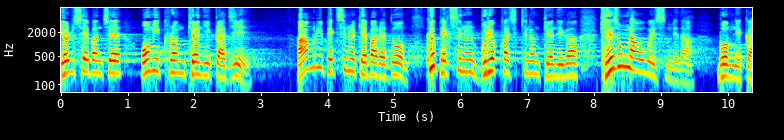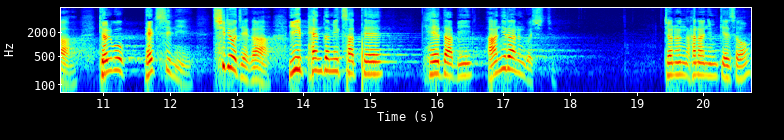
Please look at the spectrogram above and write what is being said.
13번째 오미크론 변이까지 아무리 백신을 개발해도 그 백신을 무력화시키는 변이가 계속 나오고 있습니다. 뭡니까? 결국 백신이, 치료제가 이 팬데믹 사태의 해답이 아니라는 것이죠. 저는 하나님께서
